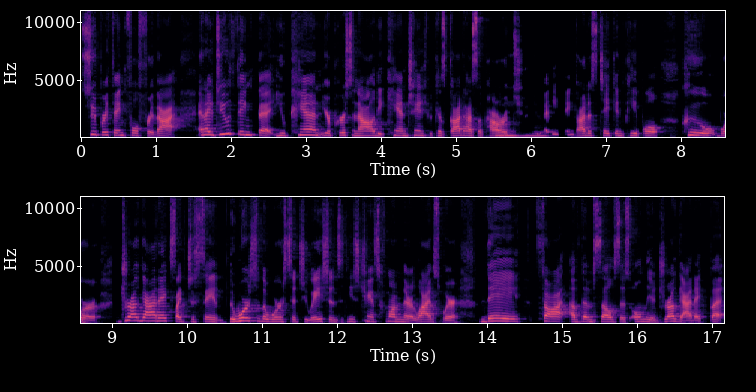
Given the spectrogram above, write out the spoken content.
super thankful for that. And I do think that you can, your personality can change because God has the power mm-hmm. to do mm-hmm. anything. God has taken people who were drug addicts, like just say the worst of the worst situations, and He's transformed their lives where they thought of themselves as only a drug addict. But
